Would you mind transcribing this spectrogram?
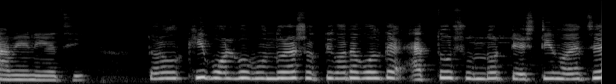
নামিয়ে নিয়েছি। তো কি বলব বন্ধুরা, সত্যি কথা বলতে এত সুন্দর টেস্টি হয়েছে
